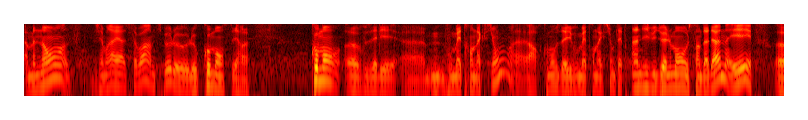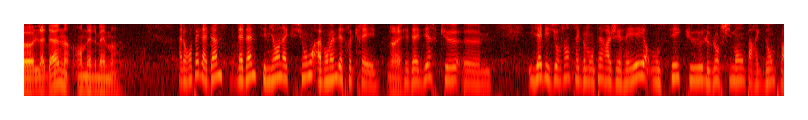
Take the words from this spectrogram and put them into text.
Ah, maintenant, j'aimerais savoir un petit peu le, le comment, c'est-à-dire euh, comment euh, vous allez euh, vous mettre en action. Alors, comment vous allez vous mettre en action peut-être individuellement au sein d'Adan et euh, la DAN en elle-même. Alors en fait, la, la DAN s'est mise en action avant même d'être créée. Ouais. C'est-à-dire que euh, il y a des urgences réglementaires à gérer. On sait que le blanchiment, par exemple,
